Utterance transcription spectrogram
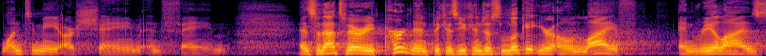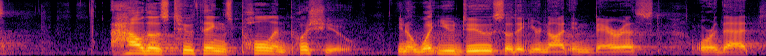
One to me are shame and fame. And so that's very pertinent because you can just look at your own life and realize how those two things pull and push you. You know, what you do so that you're not embarrassed or that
